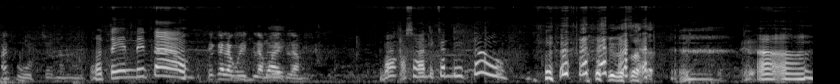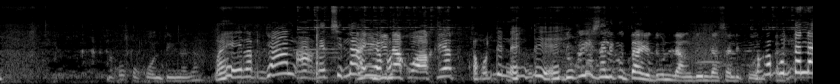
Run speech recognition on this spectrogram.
Ay, putya naman. O, tingin dito. Teka lang, wait lang, wait lang. Baka kasali ka dito. Oo. Naku, kukunti na lang. Mahirap dyan. Akit sila. Ay, hindi na ako aakyat. Ako din eh, hindi eh. Doon kayo sa likod tayo. Doon lang, doon lang sa likod. Makapunta na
